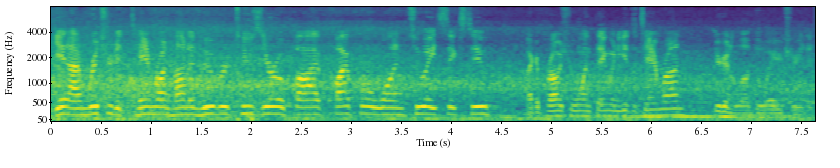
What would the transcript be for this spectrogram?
Again, I'm Richard at Tameron Honda in Hoover, 205-541-2862. I can promise you one thing when you get to Tameron, you're gonna love the way you're treated.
